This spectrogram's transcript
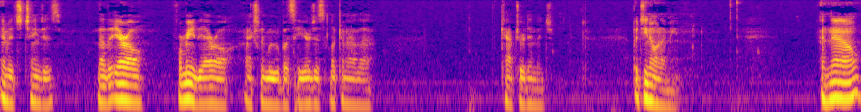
Image changes. Now the arrow for me the arrow actually moved but see you're just looking at a captured image. But you know what I mean. And now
